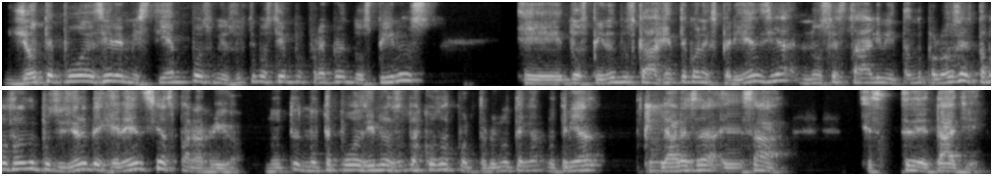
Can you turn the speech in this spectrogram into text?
Yo te puedo decir en mis tiempos, mis últimos tiempos, por ejemplo, en Dos Pinos, eh, Dos Pinos buscaba gente con experiencia, no se estaba limitando, por lo menos estamos hablando de posiciones de gerencias para arriba. No te, no te puedo decir las otras cosas porque también no, tenga, no tenía clara esa, esa, ese detalle.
